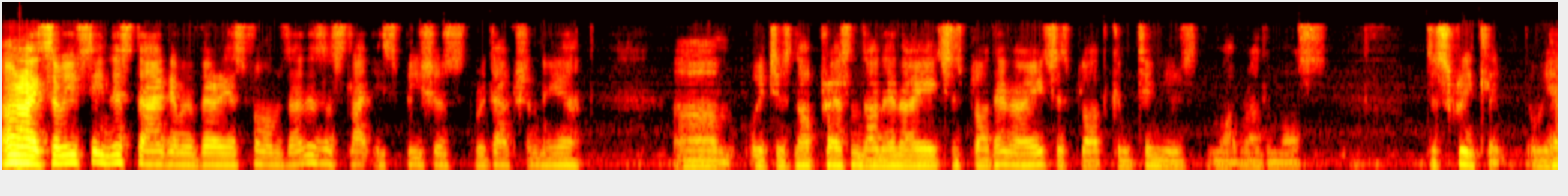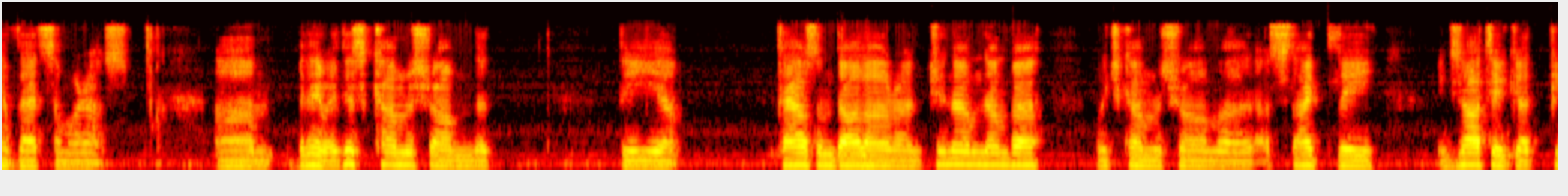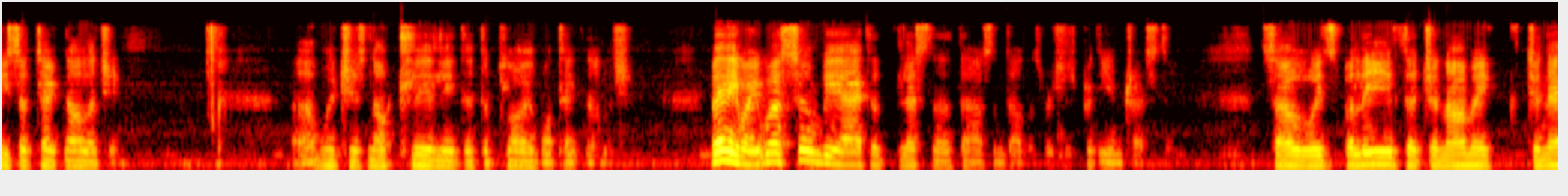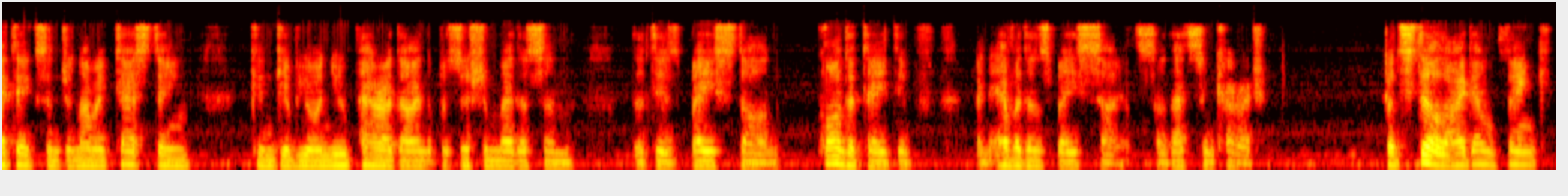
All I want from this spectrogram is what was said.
All right, so we've seen this diagram in various forms. Now, there's a slightly specious reduction here, um, which is not present on NIH's plot. NIH's plot continues more, rather more discreetly. We have that somewhere else. Um, but anyway, this comes from the the uh, thousand dollar uh, genome number which comes from a, a slightly exotic uh, piece of technology, uh, which is not clearly the deployable technology. But anyway, we'll soon be at less than $1,000, which is pretty interesting. So it's believed that genomic genetics and genomic testing can give you a new paradigm of precision medicine that is based on quantitative and evidence-based science. So that's encouraging. But still, I don't think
